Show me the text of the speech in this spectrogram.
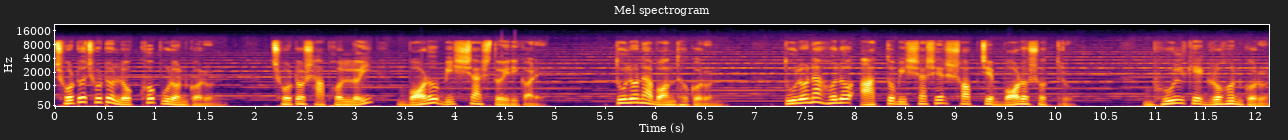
ছোট ছোট লক্ষ্য পূরণ করুন। ছোট সাফল্যই বড় বিশ্বাস তৈরি করে। তুলনা বন্ধ করুন। তুলনা হল আত্মবিশ্বাসের সবচেয়ে বড় শত্রু। ভুলকে গ্রহণ করুন।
